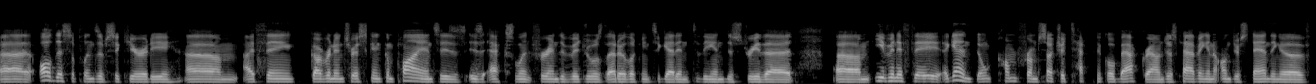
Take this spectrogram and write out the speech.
uh, all disciplines of security. Um, I think governance, risk, and compliance is is excellent for individuals that are looking to get into the industry. That um, even if they again don't come from such a technical background, just having an understanding of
